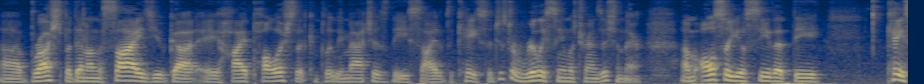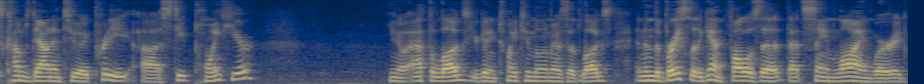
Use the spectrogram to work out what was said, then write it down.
uh, brushed, but then on the sides, you've got a high polish that completely matches the side of the case. So just a really seamless transition there. Um, also, you'll see that the case comes down into a pretty uh, steep point here you know, at the lugs, you're getting 22 millimeters at lugs, and then the bracelet again follows that that same line where it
